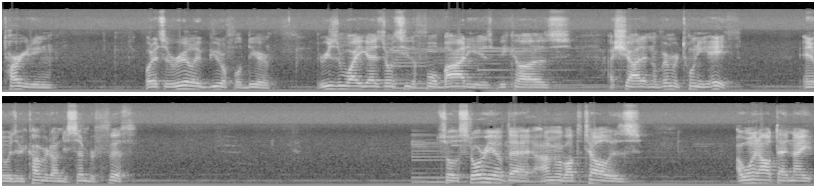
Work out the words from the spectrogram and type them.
targeting, but it's a really beautiful deer. The reason why you guys don't see the full body is because I shot it November 28th and it was recovered on December 5th. So the story of that I'm about to tell is I went out that night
